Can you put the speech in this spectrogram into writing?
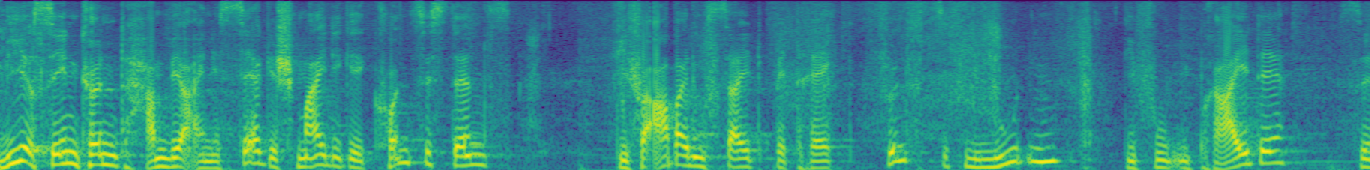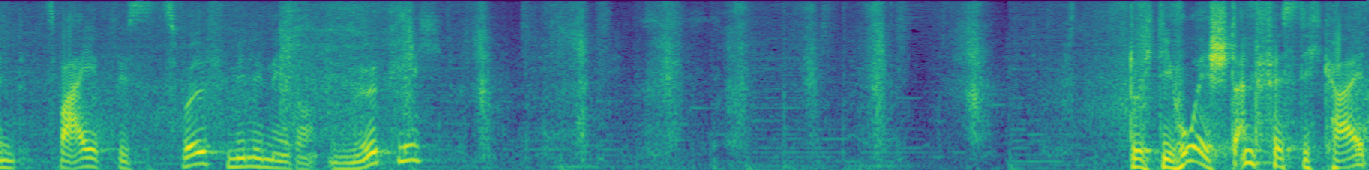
Wie ihr sehen könnt, haben wir eine sehr geschmeidige Konsistenz. Die Verarbeitungszeit beträgt 50 Minuten. Die Fugenbreite sind 2 bis 12 mm möglich. Durch die hohe Standfestigkeit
